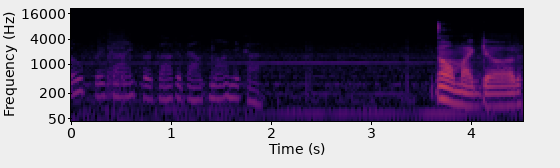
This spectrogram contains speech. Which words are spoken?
Oh frig I forgot about Monica. Oh my god.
